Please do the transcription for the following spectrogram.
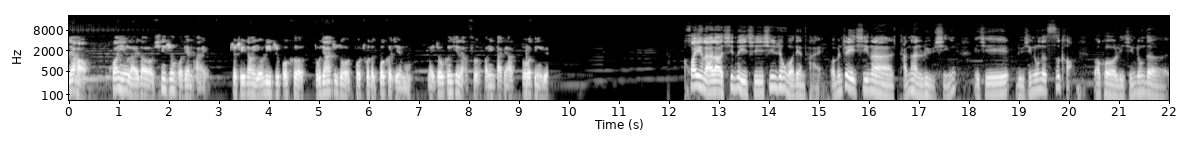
家好，欢迎来到新生活电台。这是一档由荔枝播客独家制作播出的播客节目，每周更新两次，欢迎大家多订阅。欢迎来到新的一期新生活电台。我们这一期呢，谈谈旅行以及旅行中的思考，包括旅行中的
